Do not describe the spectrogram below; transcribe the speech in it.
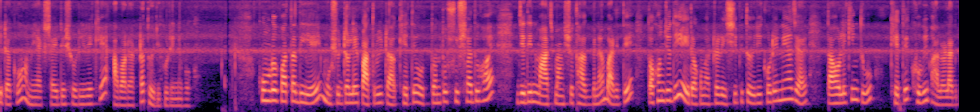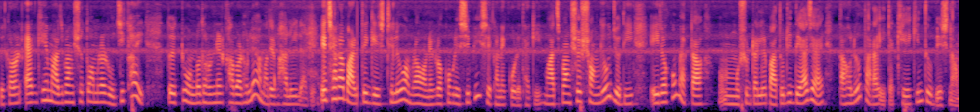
এটাকেও আমি এক সাইডে সরিয়ে রেখে আবার একটা তৈরি করে নেব। কুমড়ো পাতা দিয়ে মুসুর ডালের পাতুরিটা খেতে অত্যন্ত সুস্বাদু হয়। যেদিন মাছ মাংস থাকবে না বাড়িতে, তখন যদি এইরকম একটা রেসিপি তৈরি করে নেওয়া যায়, তাহলে কিন্তু খেতে খুবই ভালো লাগবে। কারণ একঘেয়ে মাছ মাংস তো আমরা রোজই খাই, তো একটু অন্য ধরনের খাবার হলে আমাদের ভালোই লাগে। এছাড়া বাড়িতে গেস্ট হলেও আমরা অনেক রকম রেসিপি সেখানে করে থাকি। মাছ মাংসের সঙ্গেও যদি এই রকম একটা মুসুর ডালের পাতুরি দেওয়া যায়, তাহলেও তারা এটা খেয়ে কিন্তু বেশ নাম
